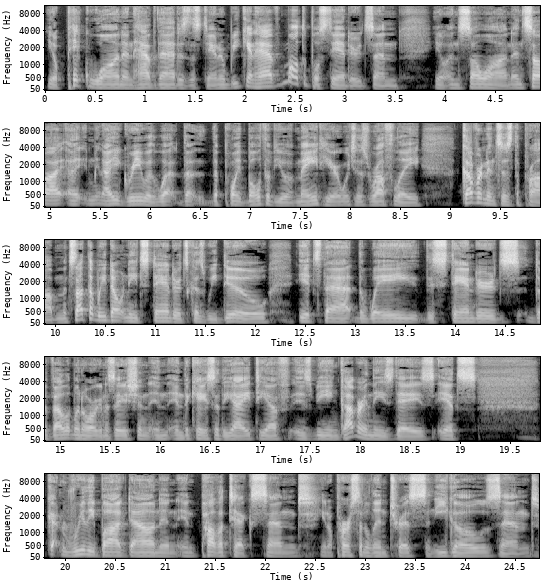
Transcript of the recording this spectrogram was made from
you know pick one and have that as the standard. We can have multiple standards and you know and so on. And so I, I mean I agree with what the the point both of you have made here, which is roughly governance is the problem. It's not that we don't need standards because we do. It's that the way the standards development organization, in, in the case of the IETF, is being governed these days, it's gotten really bogged down in, in politics and you know personal interests and egos and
